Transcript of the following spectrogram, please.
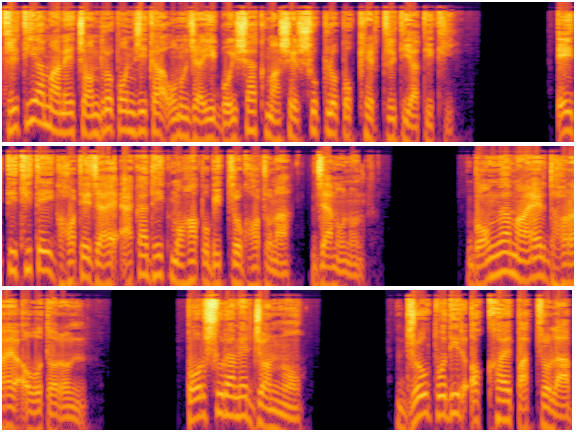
তৃতীয়া মানে চন্দ্রপঞ্জিকা অনুযায়ী বৈশাখ মাসের শুক্লপক্ষের তৃতীয়া তিথি। এই তিথিতেই ঘটে যায় একাধিক মহাপবিত্র ঘটনা, যেমন গঙ্গা মায়ের ধরায় অবতরণ, পরশুরামের জন্ম, দ্রৌপদীর অক্ষয় পাত্র লাভ,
